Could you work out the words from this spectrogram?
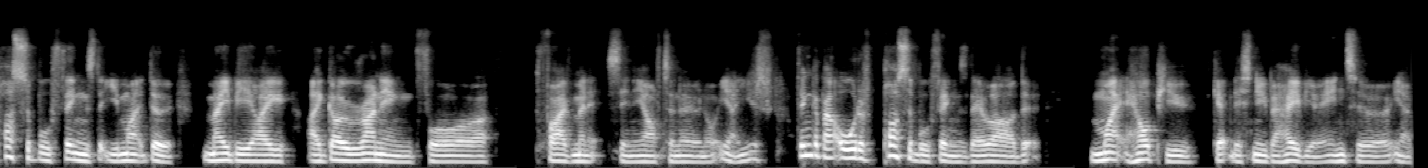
possible things that you might do. Maybe I I go running for five minutes in the afternoon or you know you just think about all the possible things there are that might help you get this new behavior into you know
